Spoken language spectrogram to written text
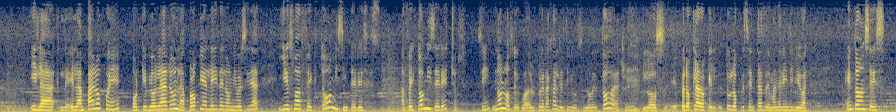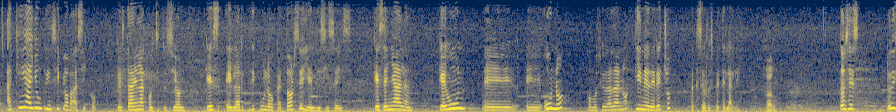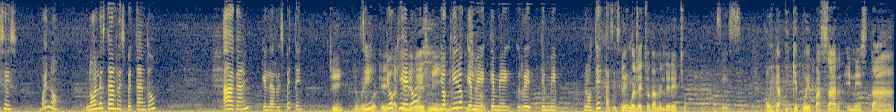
Y la, el amparo fue porque violaron la propia ley de la universidad y eso afectó mis intereses, afectó mis derechos. ¿Sí? No los de Guadalupe Grajales, digo, sino de todos los... Eh, pero claro que tú lo presentas de manera individual. Entonces, aquí hay un principio básico que está en la Constitución, que es el artículo 14 y el 16, que señalan que un eh, eh, uno, como ciudadano, tiene derecho a que se respete la ley. Claro. Entonces, tú dices, bueno, no la están respetando, hagan que la respeten. Sí, yo vengo a que, yo quiero, me des mi, yo quiero que me, que me, que me protejas ese Tengo el hecho, dame el derecho. Así es. Oiga, ¿y qué puede pasar en esta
